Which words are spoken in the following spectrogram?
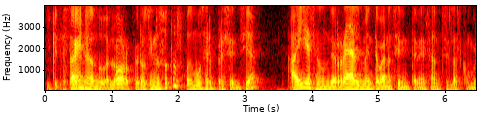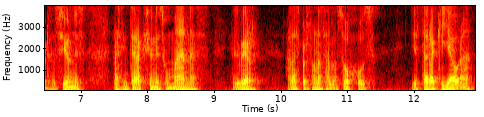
y que te está generando dolor, pero si nosotros podemos ser presencia, Ahí es en donde realmente van a ser interesantes las conversaciones, las interacciones humanas, el ver a las personas a los ojos y estar aquí y ahora,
